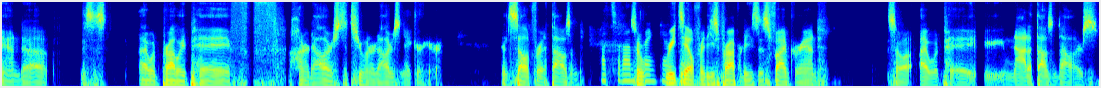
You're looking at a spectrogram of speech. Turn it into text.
And uh, this is, I would probably pay $100 to $200 an acre here and sell it for a thousand. That's what I'm so thinking. Retail for these properties is five grand. So I would pay not a thousand dollars,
